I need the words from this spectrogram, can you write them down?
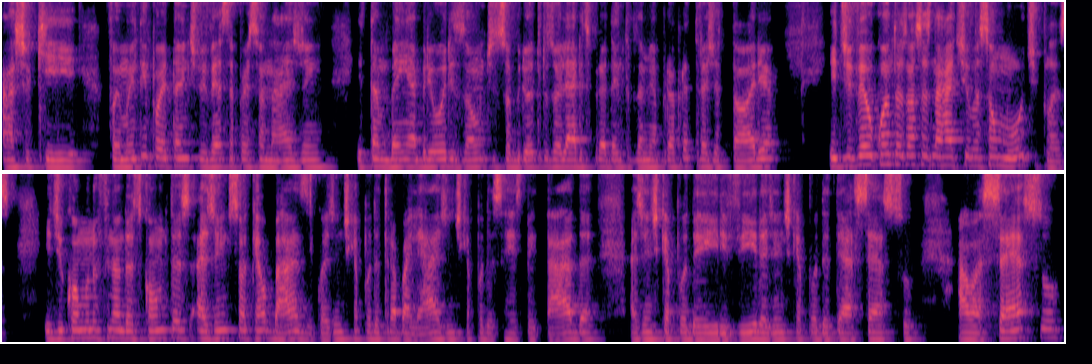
Acho que foi muito importante viver essa personagem e também abrir horizontes sobre outros olhares para dentro da minha própria trajetória e de ver o quanto as nossas narrativas são múltiplas e de como, no final das contas, a gente só quer o básico, a gente quer poder trabalhar, a gente quer poder ser respeitada, a gente quer poder ir e vir, a gente quer poder ter acesso ao acesso,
